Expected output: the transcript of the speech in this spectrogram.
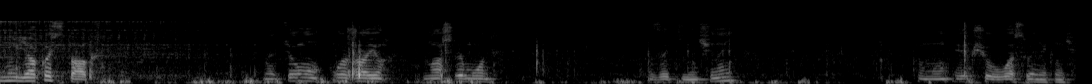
Ну, якось так. Цьому вважаю наш ремонт закінчений. Тому, якщо у вас виникнуть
